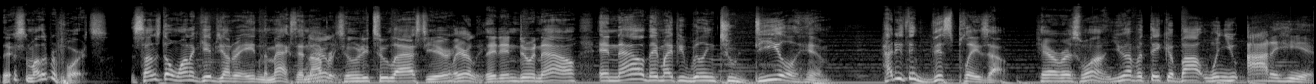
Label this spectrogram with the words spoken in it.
There's some other reports. The Suns don't want to give DeAndre Ayton the max. They had Clearly. an opportunity to last year. Clearly. They didn't do it now. And now they might be willing to deal him. How do you think this plays out? KRS One. You ever think about when you out of here?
